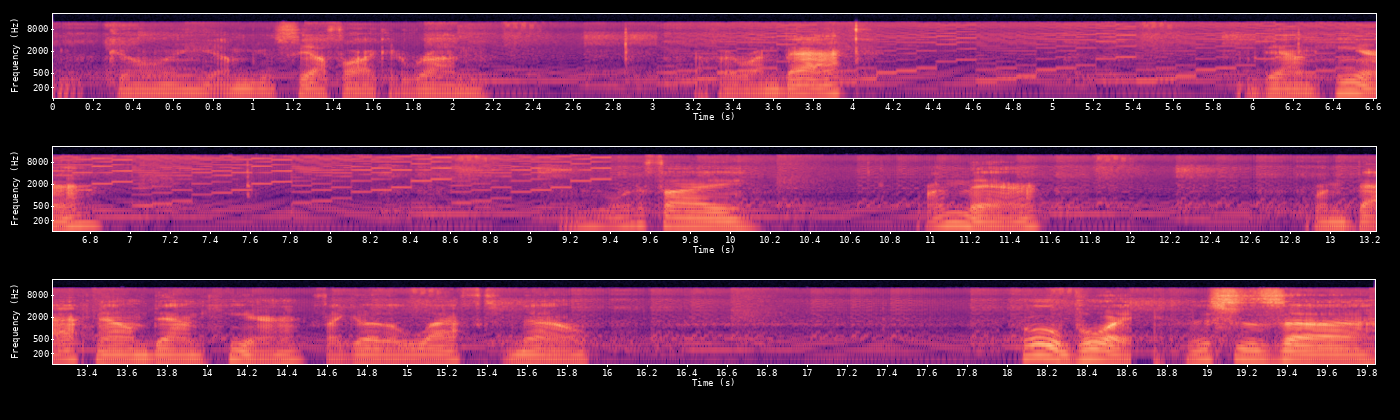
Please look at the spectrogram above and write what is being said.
I'm going. I'm gonna see how far I could run. If I run back, I'm down here. What if I run there? Run back, now I'm down here. If I go to the left, no. Oh boy, this is, uh...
